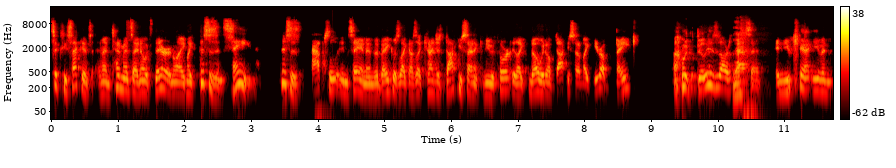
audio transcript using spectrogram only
60 seconds, and in 10 minutes, I know it's there. And like, like this is insane. This is absolutely insane. And the bank was like, I was like, can I just docu sign it? Can you authority? Like, no, we don't have DocuSign. I'm like, you're a bank with billions of dollars Yeah. asset, and you can't even.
